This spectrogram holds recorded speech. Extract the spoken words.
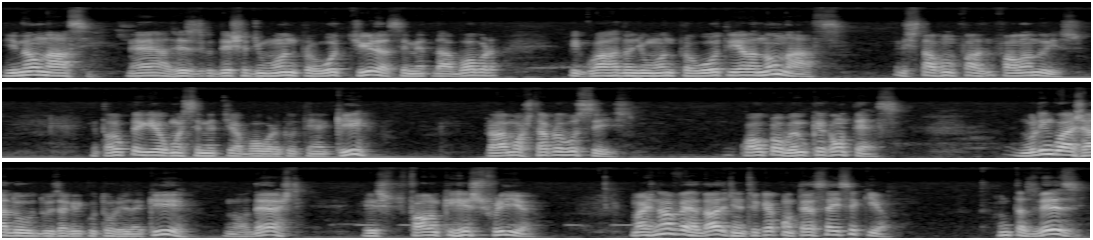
e não nasce, né? Às vezes deixa de um ano para o outro, tira a semente da abóbora e guardam de um ano para o outro e ela não nasce. Eles estavam falando isso. Então eu peguei algumas sementes de abóbora que eu tenho aqui para mostrar para vocês qual o problema que acontece. No linguajar do, dos agricultores daqui, no Nordeste, eles falam que resfria. Mas na verdade, gente, o que acontece é isso aqui, ó. Muitas vezes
